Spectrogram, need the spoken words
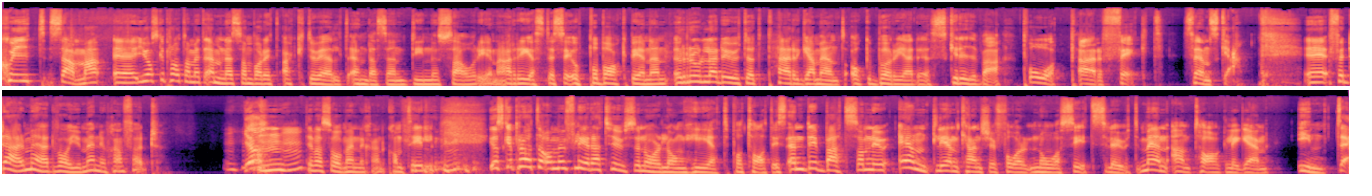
Skit samma. Eh, jag ska prata om ett ämne som varit aktuellt ända sedan dinosaurierna reste sig upp på bakbenen, rullade ut ett pergament och började skriva på perfekt svenska. Eh, för därmed var ju människan född. Ja. Mm, det var så människan kom till. Jag ska prata om en flera tusen år lång het potatis. En debatt som nu äntligen kanske får nå sitt slut, men antagligen inte.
